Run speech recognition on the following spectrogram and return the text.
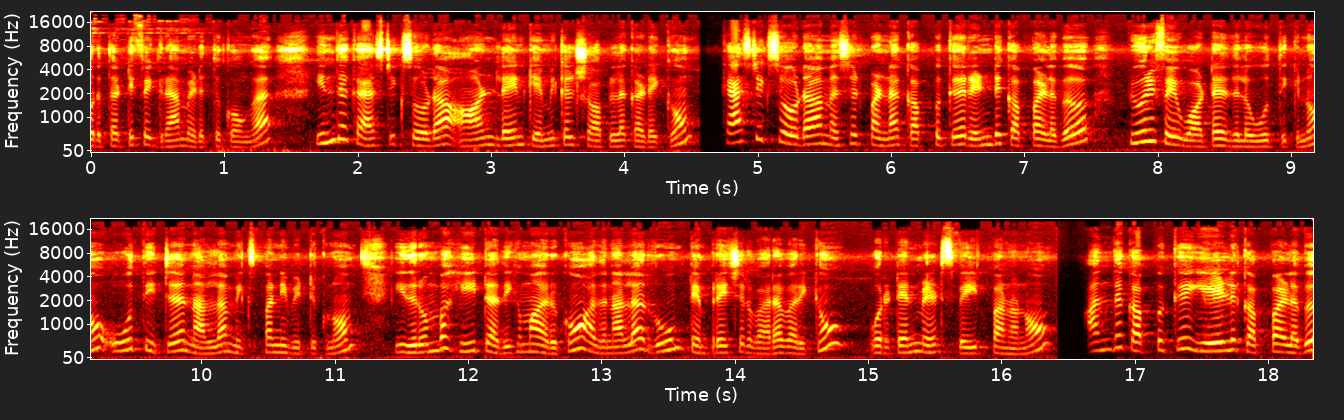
ஒரு தேர்ட்டி ஃபைவ் கிராம் எடுத்துக்கோங்க. இந்த காஸ்டிக் சோடா ஆன்லைன் கெமிக்கல் ஷாப்பில் கிடைக்கும். காஸ்டிக் சோடா மெஷர் பண்ண கப்புக்கு ரெண்டு கப் அளவு பியூரிஃபை வாட்டர் இதில் ஊற்றிக்கணும் ஊற்றிட்டு நல்லா மிக்ஸ் பண்ணி விட்டுக்கணும். இது ரொம்ப ஹீட் அதிகமாக இருக்கும். அதனால் ரூம் டெம்பரேச்சர் வர வரைக்கும் ஒரு டென் மினிட்ஸ் வெயிட் பண்ணணும். அந்த கப்புக்கு ஏழு கப் அளவு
